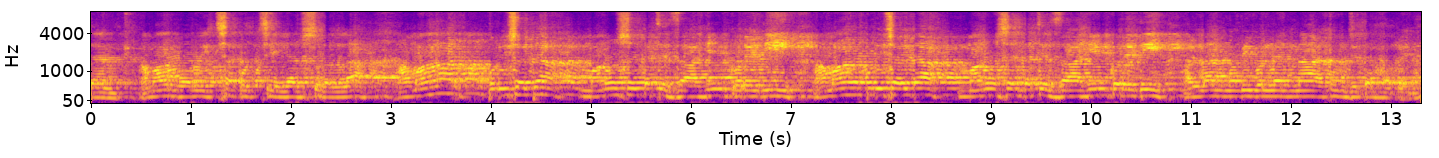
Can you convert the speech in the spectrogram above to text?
দেন। আমার বড় ইচ্ছা করছে, ইয়া রাসূলুল্লাহ, আমার পরিচয়টা মানুষের কাছে জাহির করে দি। আমার পরিচয়টা মানুষের কাছে জাহির করে দি। আল্লাহর নবী বললেন, না, এখন যেতে হবে না।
